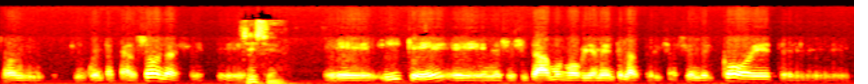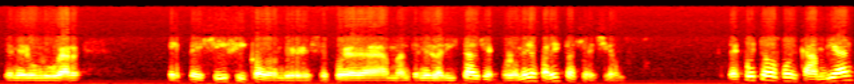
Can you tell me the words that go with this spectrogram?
son 50 personas. Este, sí, sí. Eh, y que eh, necesitábamos obviamente la autorización del COE, tener un lugar específico donde se pueda mantener la distancia, por lo menos para esta sesión. Después todo puede cambiar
